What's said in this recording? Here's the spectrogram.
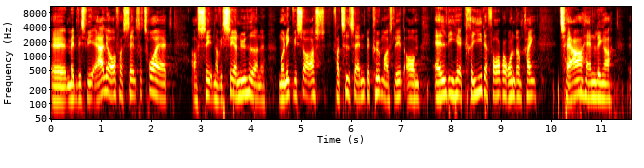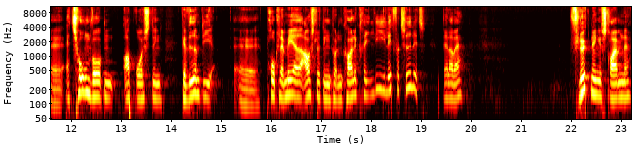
øh, men hvis vi er ærlige over for os selv, så tror jeg, at og se, når vi ser nyhederne, må ikke vi så også fra tid til anden bekymre os lidt om alle de her krige, der foregår rundt omkring, terrorhandlinger, øh, atomvåben, oprustning. Kan vide, om de øh, proklamerede afslutningen på den kolde krig lige lidt for tidligt, eller hvad? Flygtningestrømmene.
